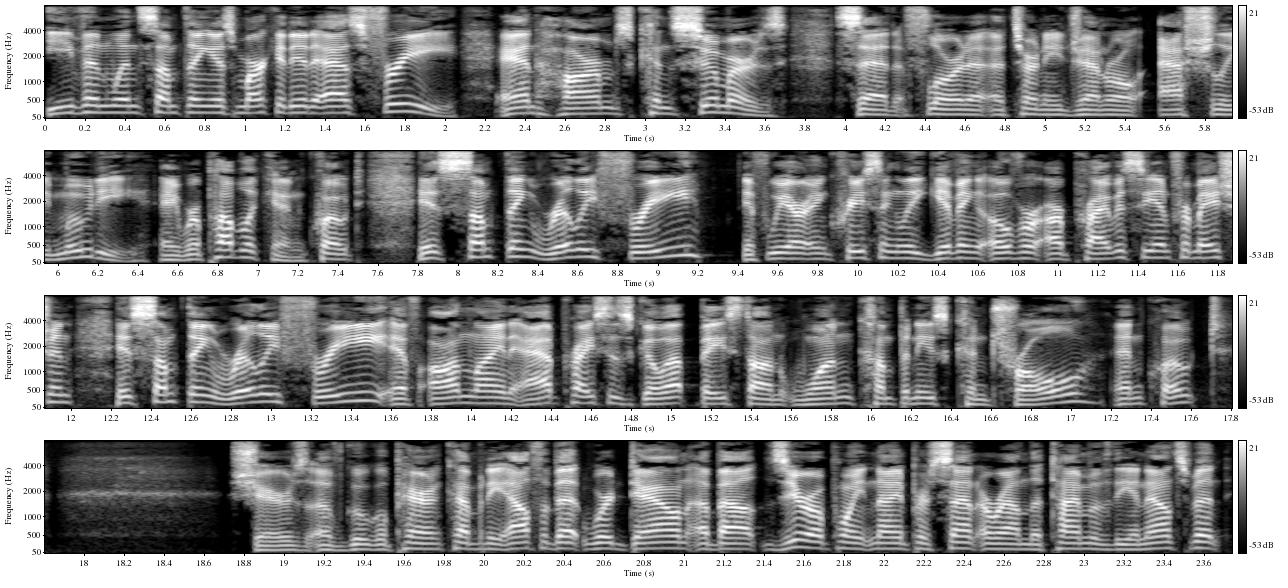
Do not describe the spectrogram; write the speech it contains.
even when something is marketed as free and harms consumers, said Florida Attorney General Ashley Moody, a Republican. Quote, is something really free if we are increasingly giving over our privacy information? Is something really free if online ad prices go up based on one company's control? End quote. Shares of Google parent company Alphabet were down about 0.9% around the time of the announcement.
